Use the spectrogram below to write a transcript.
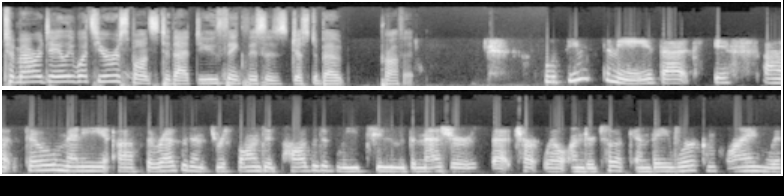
Tamara Daly, what's your response to that? Do you think this is just about profit? Well, it seems to me that if uh, so many of the residents responded positively to the measures that Chartwell undertook and they were complying with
